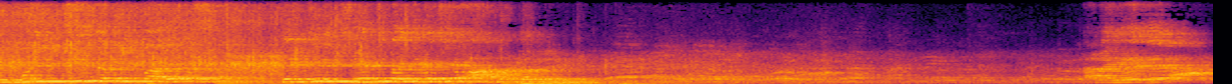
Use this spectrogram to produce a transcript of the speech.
E por incrível que pareça, tem dirigente da igreja errada também. Está na igreja errada.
